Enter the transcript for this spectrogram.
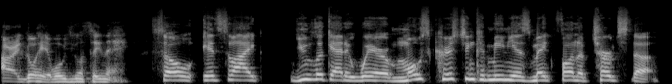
All right, go ahead. What was you gonna say next? So it's like you look at it where most Christian comedians make fun of church stuff.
